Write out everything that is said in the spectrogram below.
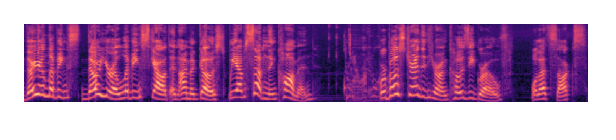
Though you're living, though you're a living scout and I'm a ghost, we have something in common. We're both stranded here on Cozy Grove. Well, that sucks.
